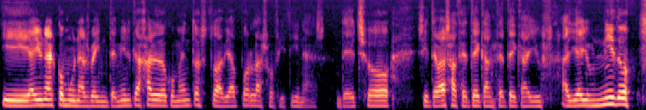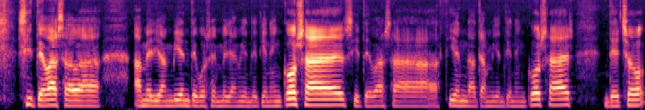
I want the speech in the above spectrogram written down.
y hay unas como unas 20.000 cajas de documentos todavía por las oficinas. De hecho, si te vas a CETECA, en CETECA hay allí hay un nido, si te vas a, a, medio ambiente, pues en medio ambiente tienen cosas, si te vas a Hacienda también tienen cosas. De hecho,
